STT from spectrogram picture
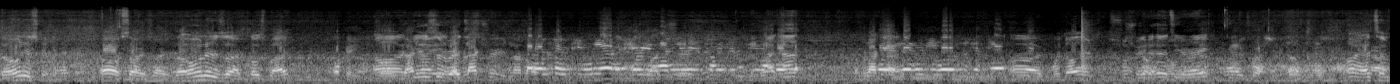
the owner's. Oh, sorry, sorry. The owner's uh, close by. Okay. Uh, that guy, the red black shirt is not the Can we have unit coming to the black hat. the black guy. Uh, With the other straight ahead to your right. Oh, yeah, that's him.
